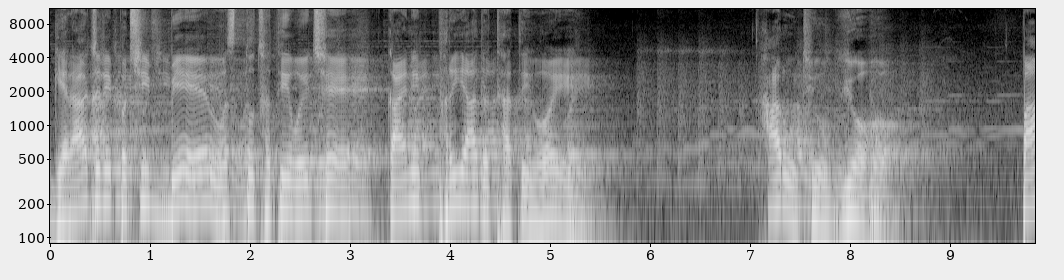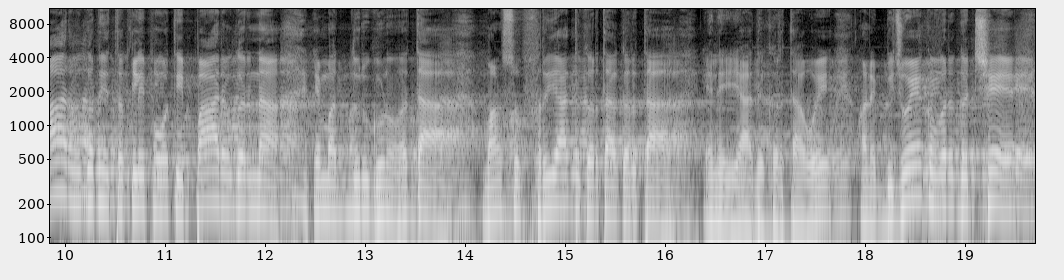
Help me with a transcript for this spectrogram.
ગેરહાજરી પછી બે વસ્તુ થતી હોય છે કાંઈની ફરિયાદ થતી હોય. સારું થયું, ગયો. પાર વગરની તકલીફો હતી, પાર વગરના એમાં દુર્ગુણો હતા. માણસો ફરિયાદ કરતા કરતા એને યાદ કરતા હોય. અને બીજો એક વર્ગ છે,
